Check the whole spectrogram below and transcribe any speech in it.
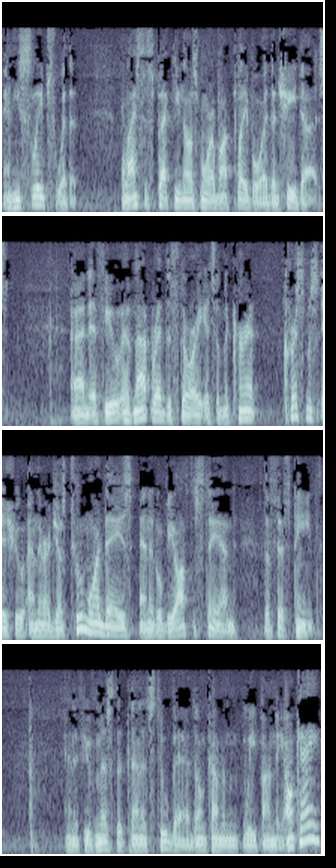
and he sleeps with it. Well, I suspect he knows more about Playboy than she does. And if you have not read the story, it's in the current Christmas issue and there are just two more days and it'll be off the stand the 15th. And if you've missed it, then it's too bad. Don't come and weep on me. Okay?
